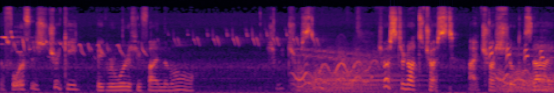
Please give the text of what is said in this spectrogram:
The fourth is tricky. Big reward if you find them all. Should we trust her? Trust or not to trust? I trust she'll decide.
